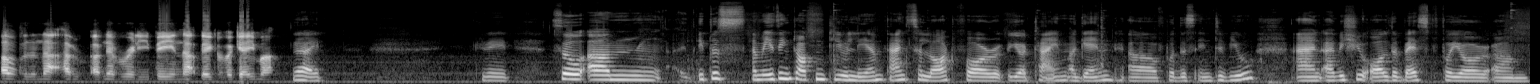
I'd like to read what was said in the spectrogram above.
other than that, I've, I've never really been that big of a gamer. Right. Great. So um, it was amazing talking to you, Liam. Thanks a lot for your time again uh, for this interview, and I wish you all the best for your um,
